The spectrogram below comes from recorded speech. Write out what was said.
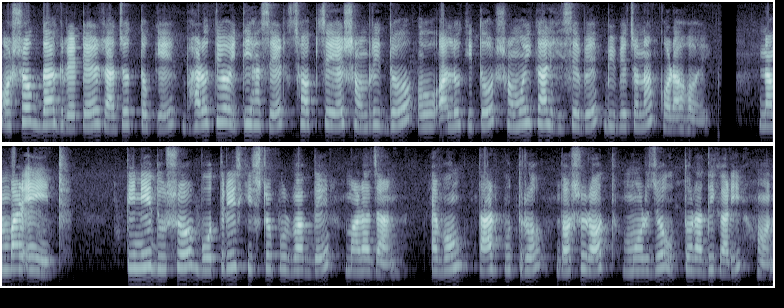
অশোক দ্য গ্রেটের রাজত্বকে ভারতীয় ইতিহাসের সবচেয়ে সমৃদ্ধ ও আলোকিত সময়কাল হিসেবে বিবেচনা করা হয়। নাম্বার এইট, তিনি দুশো বত্রিশ খ্রিস্টপূর্বাব্দে মারা যান এবং তার পুত্র দশরথ মৌর্য উত্তরাধিকারী হন।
